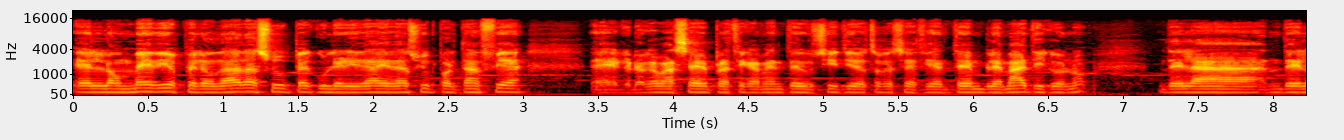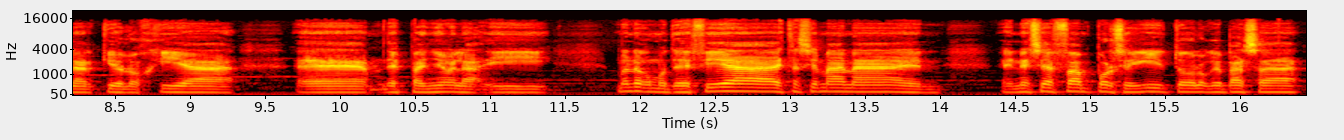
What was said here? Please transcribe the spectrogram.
en, los medios, pero dada su peculiaridad y dada su importancia, creo que va a ser prácticamente un sitio, esto que se decía antes, emblemático, ¿no? de la, de la arqueología eh, española. Y bueno, como te decía esta semana, en, en, ese afán por seguir todo lo que pasa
